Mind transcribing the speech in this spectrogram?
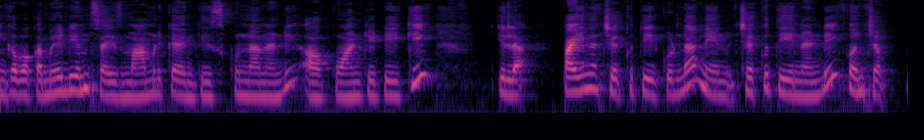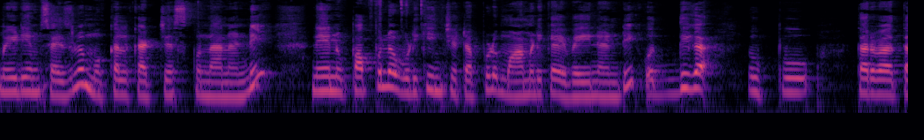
ఇంకా ఒక మీడియం సైజ్ మామిడికాయని తీసుకున్నానండి ఆ క్వాంటిటీకి. ఇలా పైన చెక్కు తీయకుండా నేను చెక్కు తీయనండి. కొంచెం మీడియం సైజులో ముక్కలు కట్ చేసుకున్నానండి. నేను పప్పులో ఉడికించేటప్పుడు మామిడికాయ వేయనండి. కొద్దిగా ఉప్పు తర్వాత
